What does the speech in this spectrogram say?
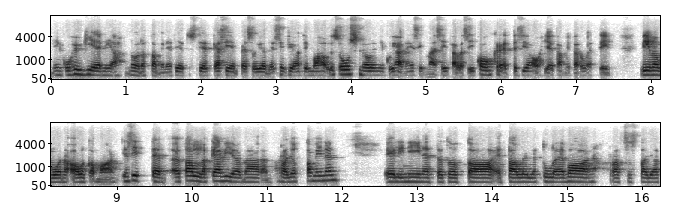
niin kuin hygienia noudattaminen tietysti, että käsienpesu ja desinfiointimahdollisuus, ne oli niin kuin ihan ensimmäisiä tällaisia konkreettisia ohjeita, mitä ruvettiin viime vuonna alkamaan. Ja sitten tallilla kävijömäärän rajoittaminen, eli niin, että, tota, että tallille tulee vaan ratsastajat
